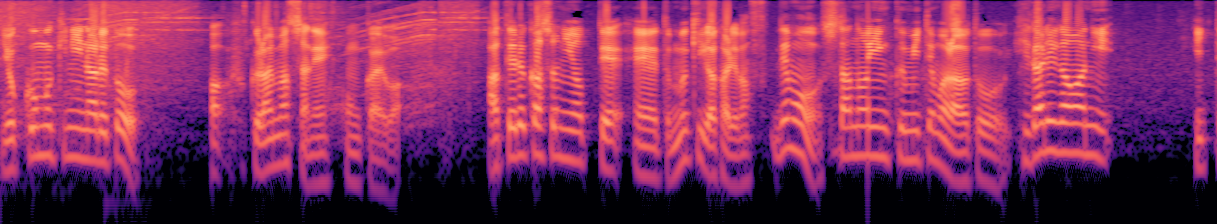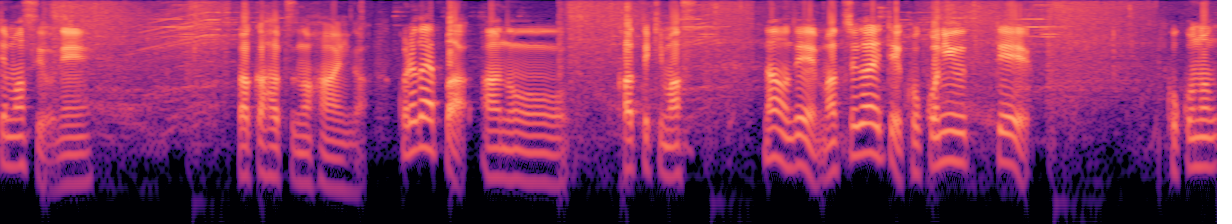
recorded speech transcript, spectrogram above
横向きになると、あ、膨らみましたね、今回は。当てる箇所によって、えーと、向きが変わります。でも、下のインク見てもらうと、左側に行ってますよね。爆発の範囲が。これがやっぱ、あのー、変わってきます。なので、間違えてここに打って、ここの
